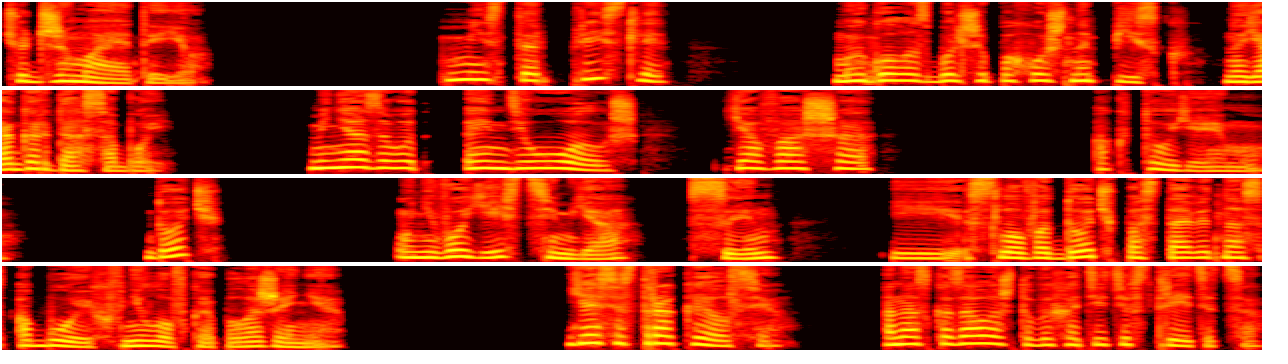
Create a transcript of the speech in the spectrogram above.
чуть сжимает ее. «Мистер Присли?» Мой голос больше похож на писк, но я горда собой. «Меня зовут Энди Уолш. Я ваша...» «А кто я ему? Дочь? У него есть семья, сын, и слово «дочь» поставит нас обоих в неловкое положение. «Я сестра Кэлси. Она сказала, что вы хотите встретиться».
